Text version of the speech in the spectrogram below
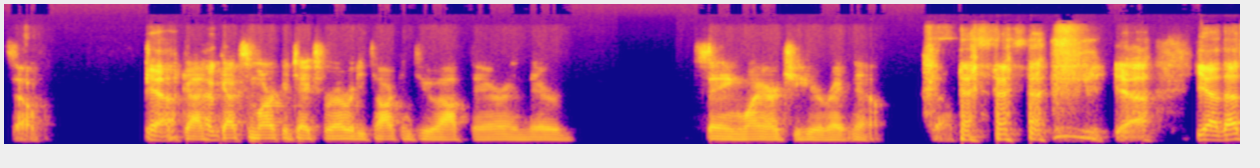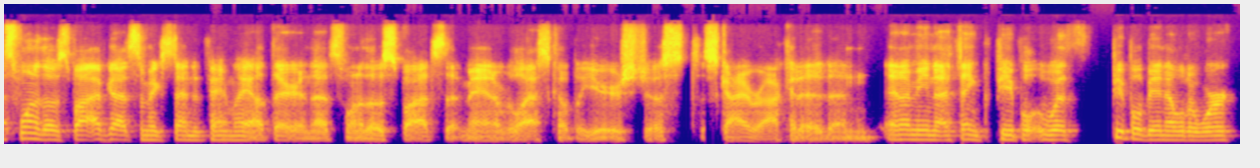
So yeah, I've got, I've got some architects we're already talking to out there and they're saying, why aren't you here right now? So. yeah. Yeah. That's one of those spots. I've got some extended family out there and that's one of those spots that man, over the last couple of years just skyrocketed. And, and I mean, I think people with people being able to work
